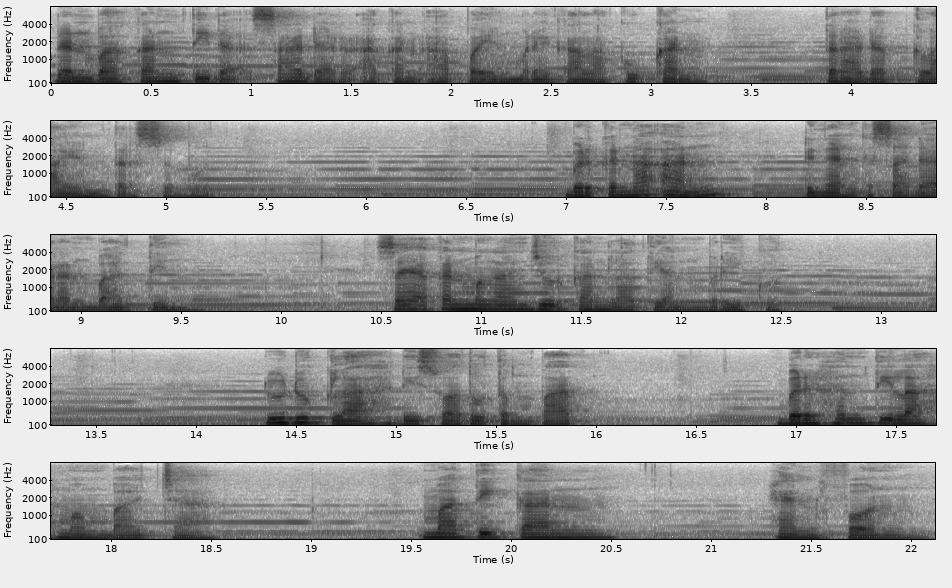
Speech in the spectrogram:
dan bahkan tidak sadar akan apa yang mereka lakukan terhadap klien tersebut. Berkenaan dengan kesadaran batin, saya akan menganjurkan latihan berikut. Duduklah di suatu tempat, berhentilah membaca, matikan handphone,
